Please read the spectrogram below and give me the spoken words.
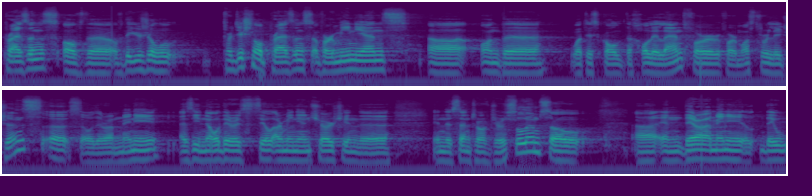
presence of the, of the usual traditional presence of Armenians uh, on the what is called the Holy Land for, for most religions. Uh, so there are many, as you know, there is still Armenian church in the, in the center of Jerusalem. So uh, and there are many, they,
